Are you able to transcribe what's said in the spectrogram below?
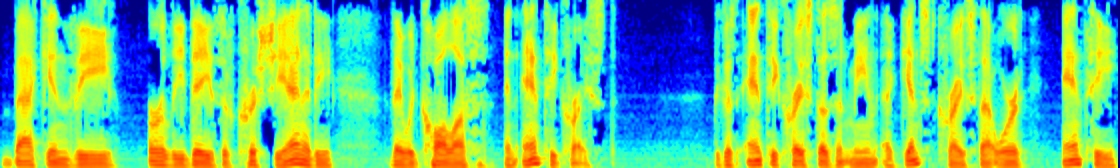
back in the early days of Christianity, they would call us an antichrist. Because antichrist doesn't mean against Christ. That word anti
